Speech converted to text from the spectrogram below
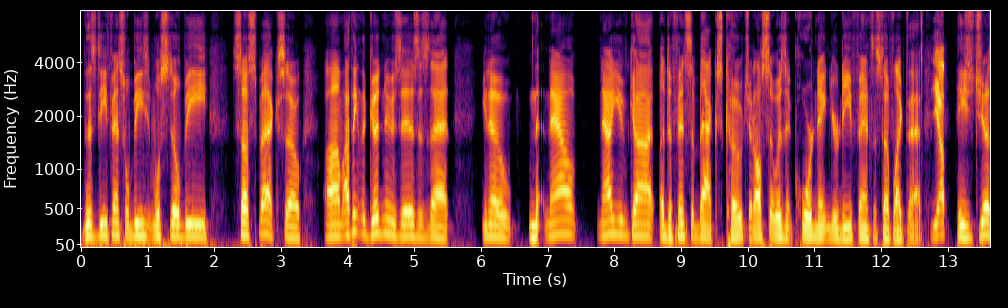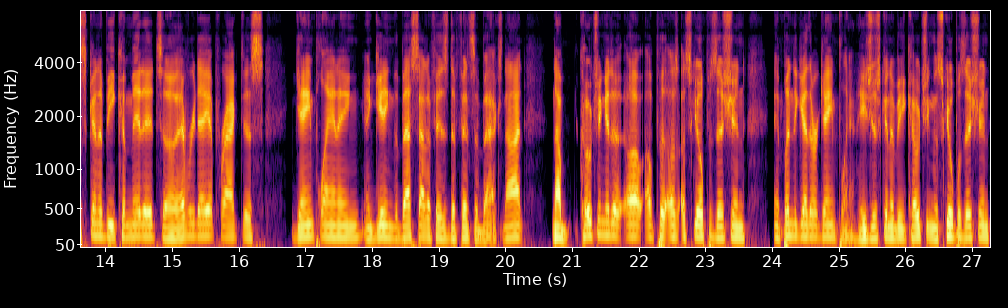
This defense will be will still be suspect. So um, I think the good news is is that you know n- now now you've got a defensive backs coach that also isn't coordinating your defense and stuff like that. Yep. He's just going to be committed to every day at practice, game planning, and getting the best out of his defensive backs. Not not coaching at a a, a, a skill position and putting together a game plan. He's just going to be coaching the skill position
